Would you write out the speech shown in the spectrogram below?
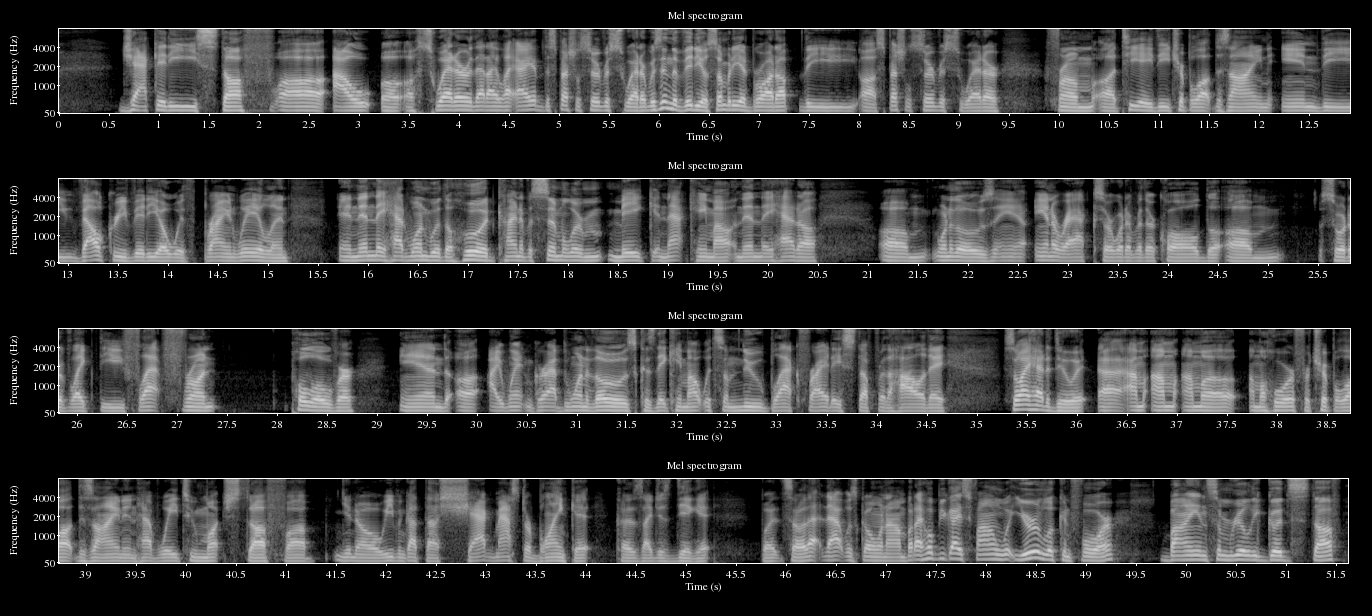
jackety stuff uh, out. Uh, a sweater that I like. I have the special service sweater. It was in the video. Somebody had brought up the uh, special service sweater from uh, TAD Triple Aught Design in the Valkyrie video with Brian Whalen. And then they had one with a hood, kind of a similar make, and that came out. And then they had a um, one of those an- anoraks or whatever they're called, the um, sort of like the flat front pullover and uh, I went and grabbed one of those because they came out with some new Black Friday stuff for the holiday. So I had to do it. Uh, I'm I'm I'm a I'm a whore for Triple Aught Design and have way too much stuff. Uh, you know, even got the Shagmaster blanket because I just dig it. But so that that was going on. But I hope you guys found what you're looking for, buying some really good stuff.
